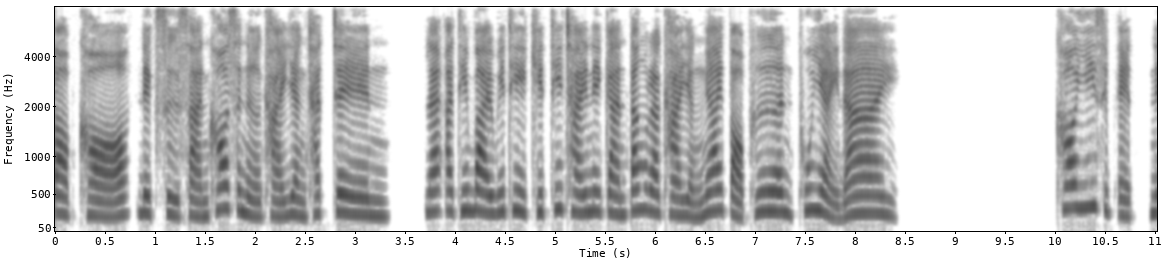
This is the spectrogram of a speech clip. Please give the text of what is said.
ตอบขอ เด็กสื่อสารข้อเสนอขายอย่างชัดเจน และอธิบายวิธีคิดที่ใช้ในการตั้งราคาอย่างง่ายต่อเพื่อน ผู้ใหญ่ได้ ข้อ 21 ใน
